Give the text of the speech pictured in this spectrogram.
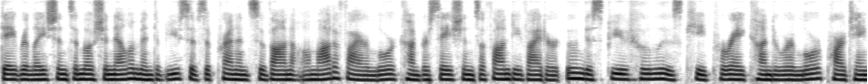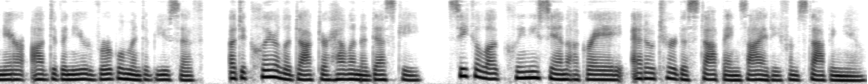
des relations émotionnellement abusives apprennent souvent à modifier leurs conversations afin d'éviter une dispute houleuse qui pourrait conduire leur partenaire à devenir verbalement abusif, a déclare le Dr. Helen Odessky, psychologue clinicienne agréée et auteur de Stop Anxiety from Stopping You.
